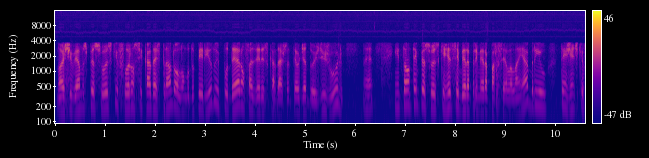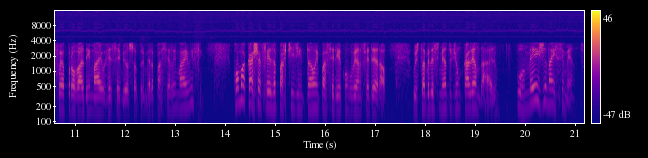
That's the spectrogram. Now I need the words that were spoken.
nós tivemos pessoas que foram se cadastrando ao longo do período e puderam fazer esse cadastro até o dia 2 de julho, né? Então, tem pessoas que receberam a primeira parcela lá em abril, tem gente que foi aprovada em maio, recebeu a sua primeira parcela em maio, enfim. Como a Caixa fez a partir de então, em parceria com o governo federal? O estabelecimento de um calendário por mês de nascimento.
